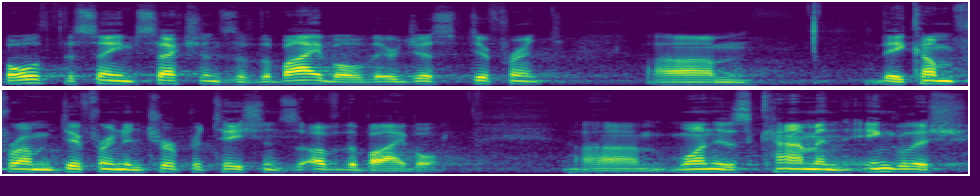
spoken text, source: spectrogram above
both the same sections of the Bible, they're just different, um, they come from different interpretations of the Bible. Um, one is Common English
